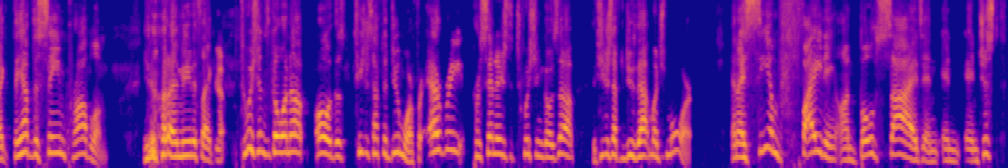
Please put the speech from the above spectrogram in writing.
like they have the same problem. You know what I mean? It's like yep. tuition's going up. Oh, the teachers have to do more. For every percentage the tuition goes up, the teachers have to do that much more. And I see them fighting on both sides and and and just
